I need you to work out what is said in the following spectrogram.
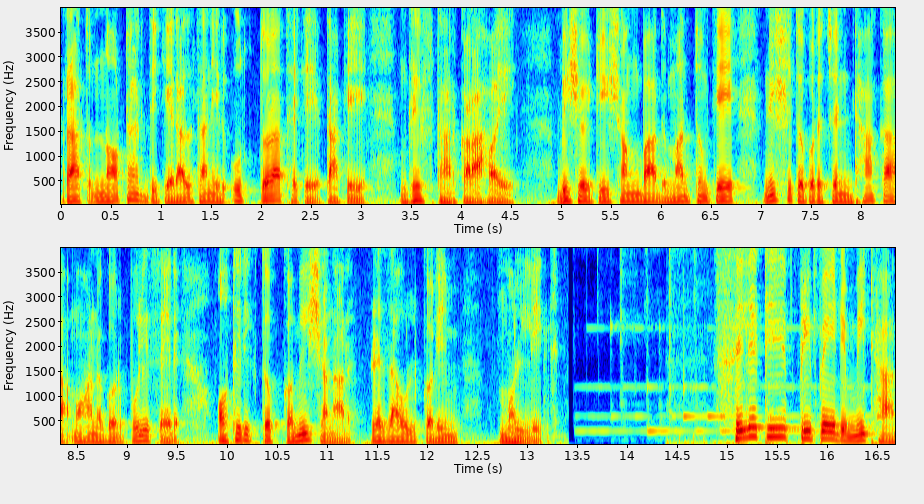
রাত নটার দিকে রাজধানীর উত্তরা থেকে তাকে গ্রেফতার করা হয়। বিষয়টি সংবাদ মাধ্যমকে নিশ্চিত করেছেন ঢাকা মহানগর পুলিশের অতিরিক্ত কমিশনার রেজাউল করিম মল্লিক। সিলেটে প্রিপেইড মিঠার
